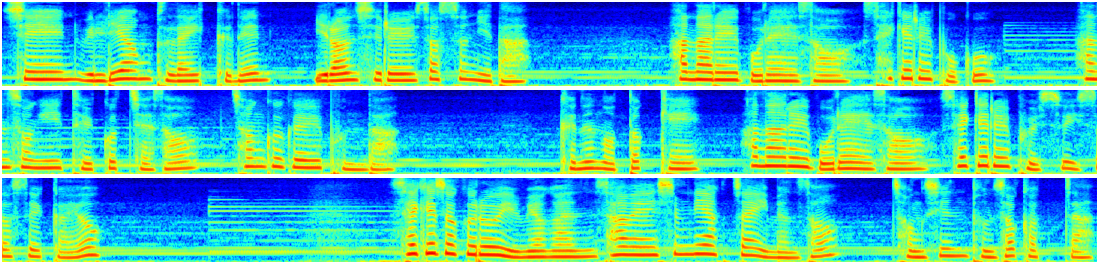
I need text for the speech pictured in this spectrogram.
시인 윌리엄 블레이크는 이런 시를 썼습니다. 하늘의 모래에서 세계를 보고 한 송이 들꽃에서 천국을 본다. 그는 어떻게 하늘의 모래에서 세계를 볼 수 있었을까요? 세계적으로 유명한 사회 심리학자이면서 정신 분석학자,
